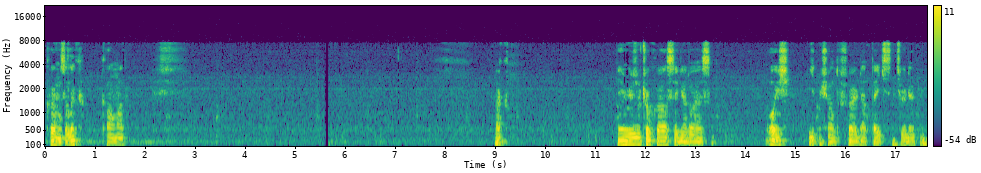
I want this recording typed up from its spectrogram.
Kırmızılık kalmadı. Bak. Benim gözüm çok rahatsız ediyordu orası. O iş gitmiş oldu. Şöyle hatta ikisini şöyle yapayım.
